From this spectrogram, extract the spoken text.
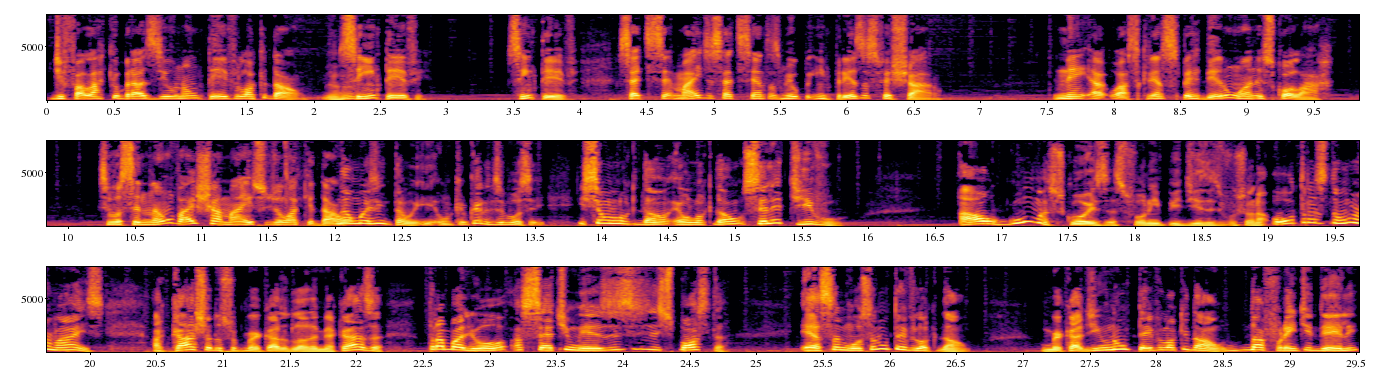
de falar que o Brasil não teve lockdown. Uhum. Sim, teve. Sim, teve. Sete, mais de 700 mil empresas fecharam. Nem, as crianças perderam um ano escolar. Se você não vai chamar isso de lockdown. Não, mas então, o que eu quero dizer para você, isso é um lockdown, é um lockdown seletivo. Algumas coisas foram impedidas de funcionar, outras estão normais. A caixa do supermercado do lado da minha casa trabalhou há sete meses exposta. Essa moça não teve lockdown. O mercadinho não teve lockdown. Na frente dele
